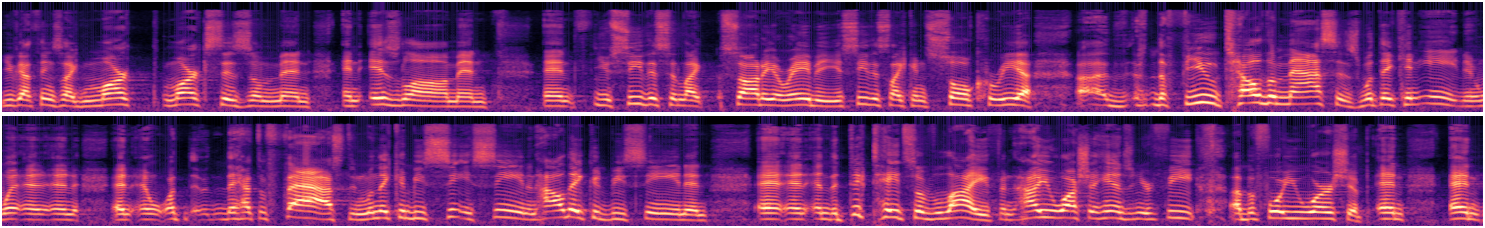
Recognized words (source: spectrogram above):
you got things like Mark, Marxism and, and Islam and and you see this in like Saudi Arabia, you see this like in Seoul, Korea. Uh, the few tell the masses what they can eat and, when, and, and, and what they have to fast and when they can be see, seen and how they could be seen and, and, and the dictates of life and how you wash your hands and your feet uh, before you worship. And, and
